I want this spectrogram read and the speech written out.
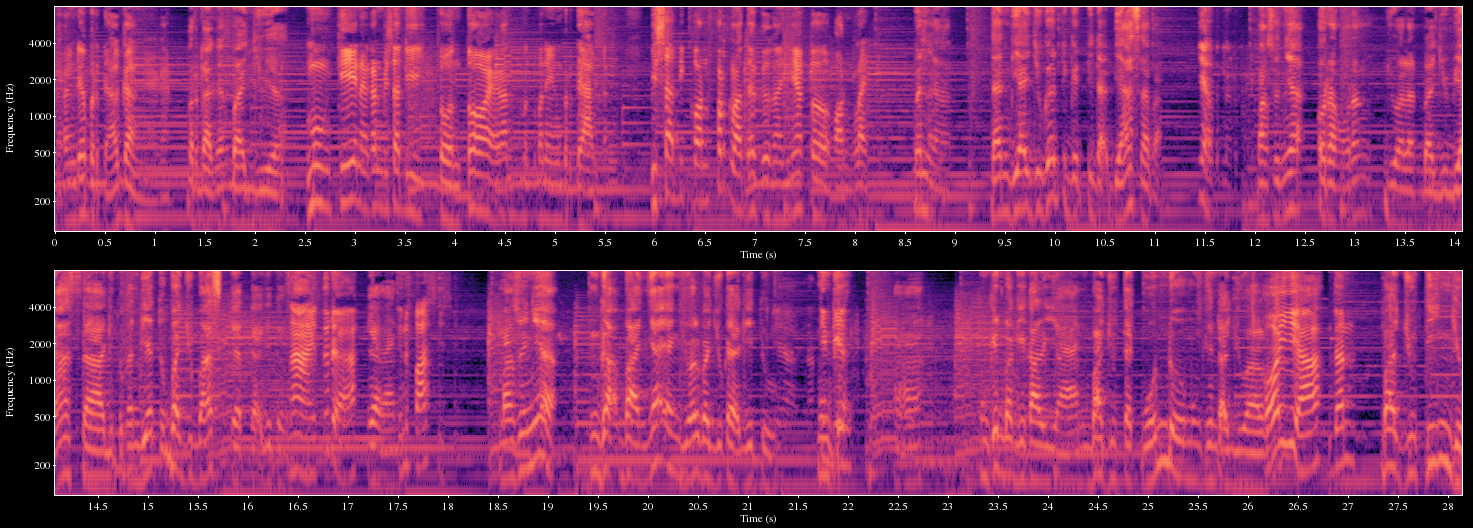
sekarang dia berdagang ya kan berdagang baju ya? Mungkin akan bisa dicontoh ya kan teman-teman yang berdagang. Bisa dikonvert lah dagangannya ke online. Benar. Dan dia juga tidak biasa pak. Ya benar. Maksudnya orang-orang jualan baju biasa gitu kan. Dia tuh baju basket kayak gitu. Nah itu dah. Ya kan? Inovasi sih. Maksudnya nggak banyak yang jual baju kayak gitu. Ya, mungkin dia ah, mungkin bagi kalian baju taekwondo mungkin tak jual. Oh iya dan baju tinju.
